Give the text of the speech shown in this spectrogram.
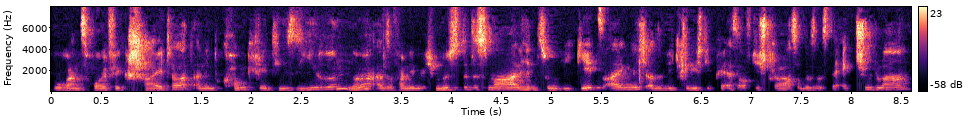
woran es häufig scheitert, an dem Konkretisieren, ne? also von dem ich müsste das mal hin zu, wie geht's eigentlich, also wie kriege ich die PS auf die Straße, das ist der Actionplan.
